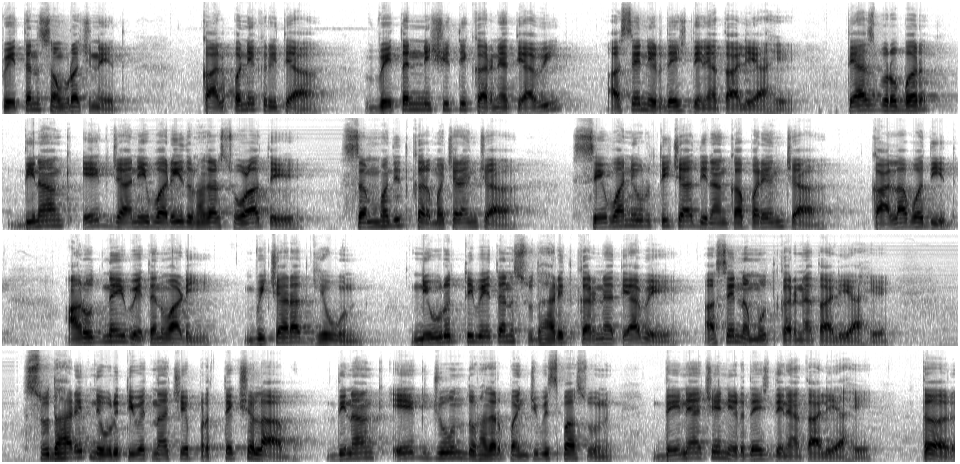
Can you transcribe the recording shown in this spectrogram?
वेतन संरचनेत काल्पनिकरित्या वेतन निश्चिती करण्यात यावी असे निर्देश देण्यात आले आहे. त्याचबरोबर दिनांक एक जानेवारी दोन हजार सोळा ते संबंधित कर्मचाऱ्यांच्या सेवानिवृत्तीच्या दिनांकापर्यंतच्या कालावधीत अनुज्ञेय वेतनवाढी विचारात घेऊन निवृत्तीवेतन सुधारित करण्यात यावे असे नमूद करण्यात आले आहे. सुधारित निवृत्तीवेतनाचे प्रत्यक्ष लाभ दिनांक एक जून दोन हजार पंचवीसपासून देण्याचे निर्देश देण्यात आले आहे. तर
